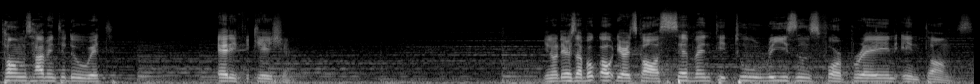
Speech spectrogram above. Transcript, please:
tongues having to do with edification. You know, there's a book out there, it's called 72 Reasons for Praying in Tongues.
